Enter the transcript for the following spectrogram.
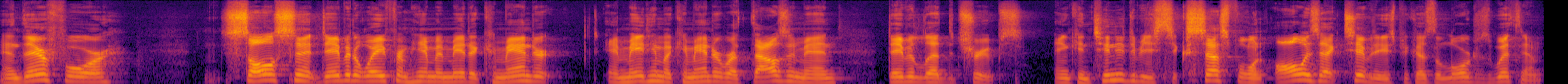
And therefore, Saul sent David away from him and made a commander and made him a commander over a thousand men. David led the troops and continued to be successful in all his activities because the Lord was with him.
